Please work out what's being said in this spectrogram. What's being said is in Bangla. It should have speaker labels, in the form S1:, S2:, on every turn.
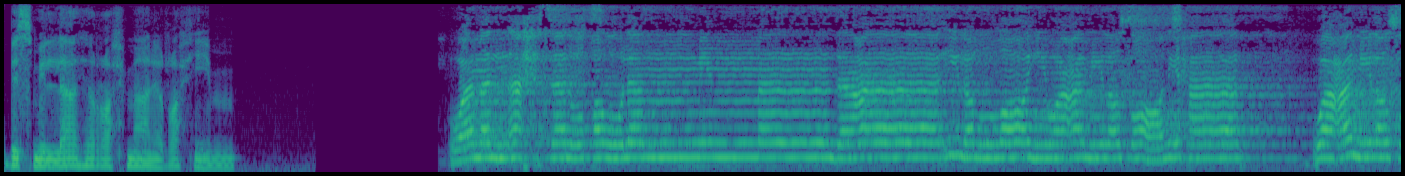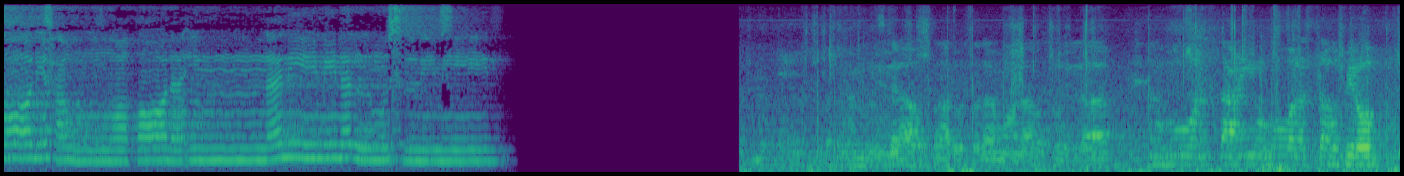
S1: بسم الله الرحمن الرحيم.
S2: ومن أحسن قولا ممن دعا إلى الله وعمل صالحا وعمل صالحا وقال إنني من المسلمين.
S3: الحمد لله والصلاة والسلام على رسول الله. ونستعينه ونستغفره.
